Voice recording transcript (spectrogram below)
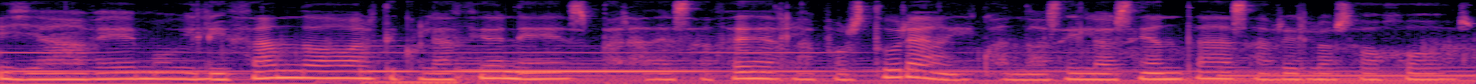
Y ya ve movilizando articulaciones para deshacer la postura y cuando así lo sientas abrir los ojos.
